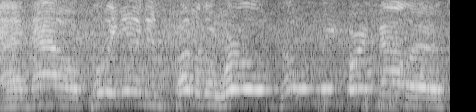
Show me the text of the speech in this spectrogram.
And now pulling in in front of the world's only Corn Palace.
